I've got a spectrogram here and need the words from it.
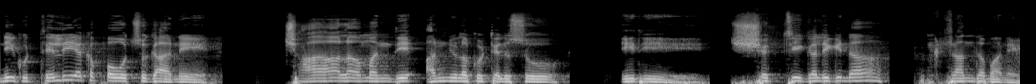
నీకు తెలియకపోవచ్చు కానీ చాలామంది అన్యులకు తెలుసు ఇది శక్తి కలిగిన గ్రంథమని.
